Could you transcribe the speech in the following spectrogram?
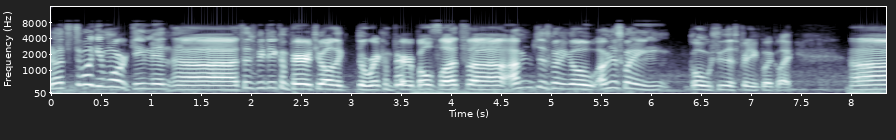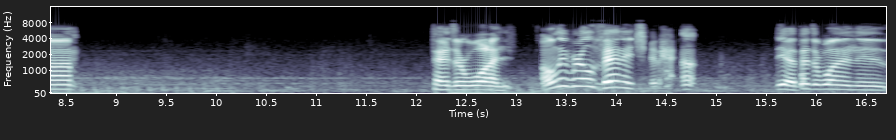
You know, let's still get more game in. Uh, since we did compare it to all the direct comparables, let's. Uh, I'm just going to go. I'm just going to go through this pretty quickly. Um, Panzer One. Only real advantage. Uh, yeah, Panzer One is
